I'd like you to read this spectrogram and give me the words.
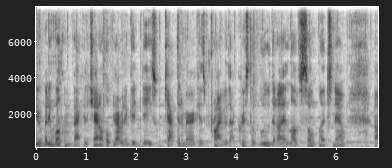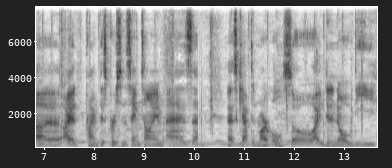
everybody, welcome back to the channel. Hope you're having a good day. So Captain America is primed with that crystal blue that I love so much now. Uh, I had primed this person the same time as uh, as Captain Marvel, so I didn't know the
